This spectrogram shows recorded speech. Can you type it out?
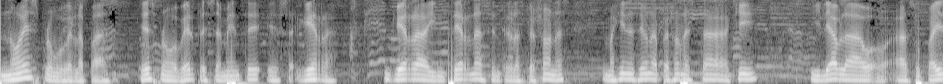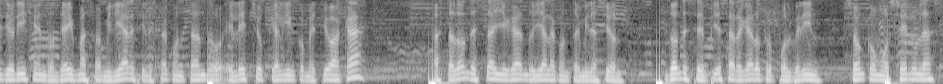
no es promover la paz, es promover precisamente esa guerra, guerra internas entre las personas. Imagínense una persona está aquí y le habla a, su país de origen donde hay más familiares y le está contando el hecho que alguien cometió acá. ¿Hasta dónde está llegando ya la contaminación? ¿Dónde se empieza a regar otro polverín? Son como células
